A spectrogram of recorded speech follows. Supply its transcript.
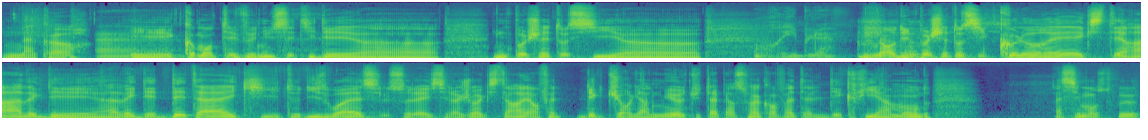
D'accord. Euh, Et comment t'es venue cette idée euh, d'une pochette aussi euh, horrible. non d'une pochette aussi colorée etc avec des avec des détails qui te disent ouais c'est le soleil c'est la joie etc et en fait dès que tu regardes mieux tu t'aperçois qu'en fait elle décrit un monde assez monstrueux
